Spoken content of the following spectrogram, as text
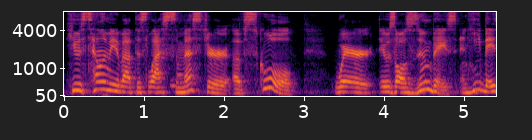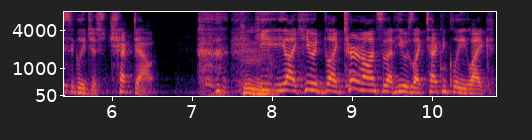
he was telling me about this last semester of school where it was all Zoom based, and he basically just checked out he, he like he would like turn it on so that he was like technically like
